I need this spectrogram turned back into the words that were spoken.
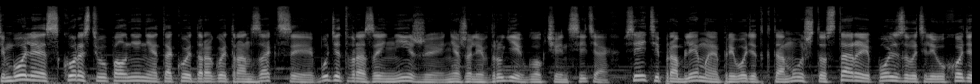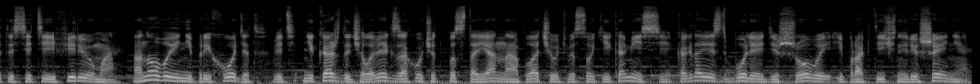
Тем более, скорость выполнения такой дорогой транзакции будет в разы ниже, нежели в других блокчейн-сетях. Все эти проблемы приводят к тому, что старые пользователи уходят из сети эфириума, а новые не приходят, ведь не каждый человек захочет постоянно оплачивать высокие комиссии, когда есть более дешевые и практичные решения.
